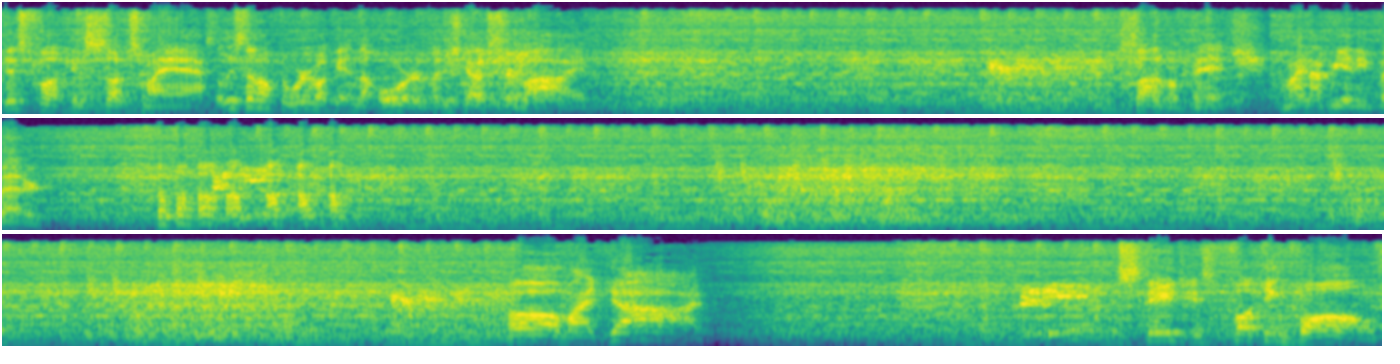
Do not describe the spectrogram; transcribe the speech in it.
this fucking sucks my ass. At least I don't have to worry about getting the orbs. I just gotta survive. Son of a bitch. Might not be any better. Oh my god! The stage is fucking balls.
